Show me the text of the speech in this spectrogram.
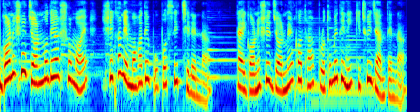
গণেশের জন্ম দেওয়ার সময় সেখানে মহাদেব উপস্থিত ছিলেন না। তাই গণেশের জন্মের কথা প্রথমে তিনি কিছুই জানতেন না।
